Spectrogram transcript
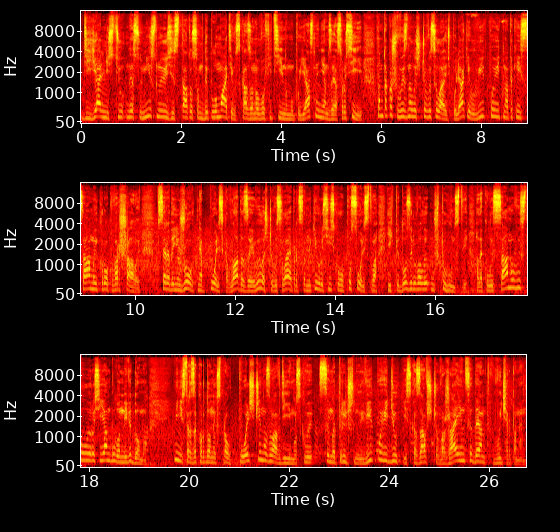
діяльністю несумісною зі статусом дипломатів, сказано в офіційному поясненні МЗС Росії. Там також визнали, що висилають поляків у відповідь на такий самий крок Варшави. В середині жовтня польська влада заявила, що висилає представників російського посольства. Їх підозрювали у шпигунстві. Але коли саме вислали росіян, було невідомо. Міністр закордонних справ Польщі назвав дії Москви симетричною відповіддю і сказав, що вважає інцидент вичерпаним.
